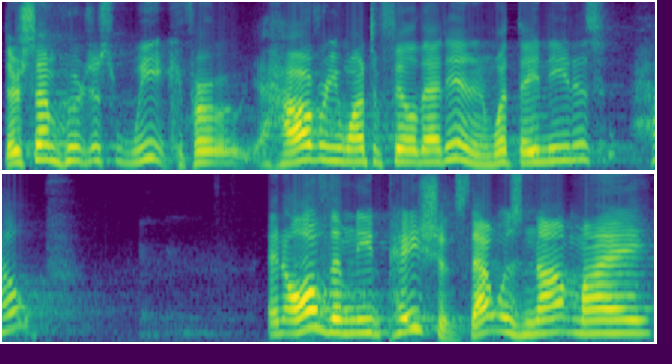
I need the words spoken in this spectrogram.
There's some who are just weak, for however you want to fill that in, and what they need is help. And all of them need patience. That was not my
